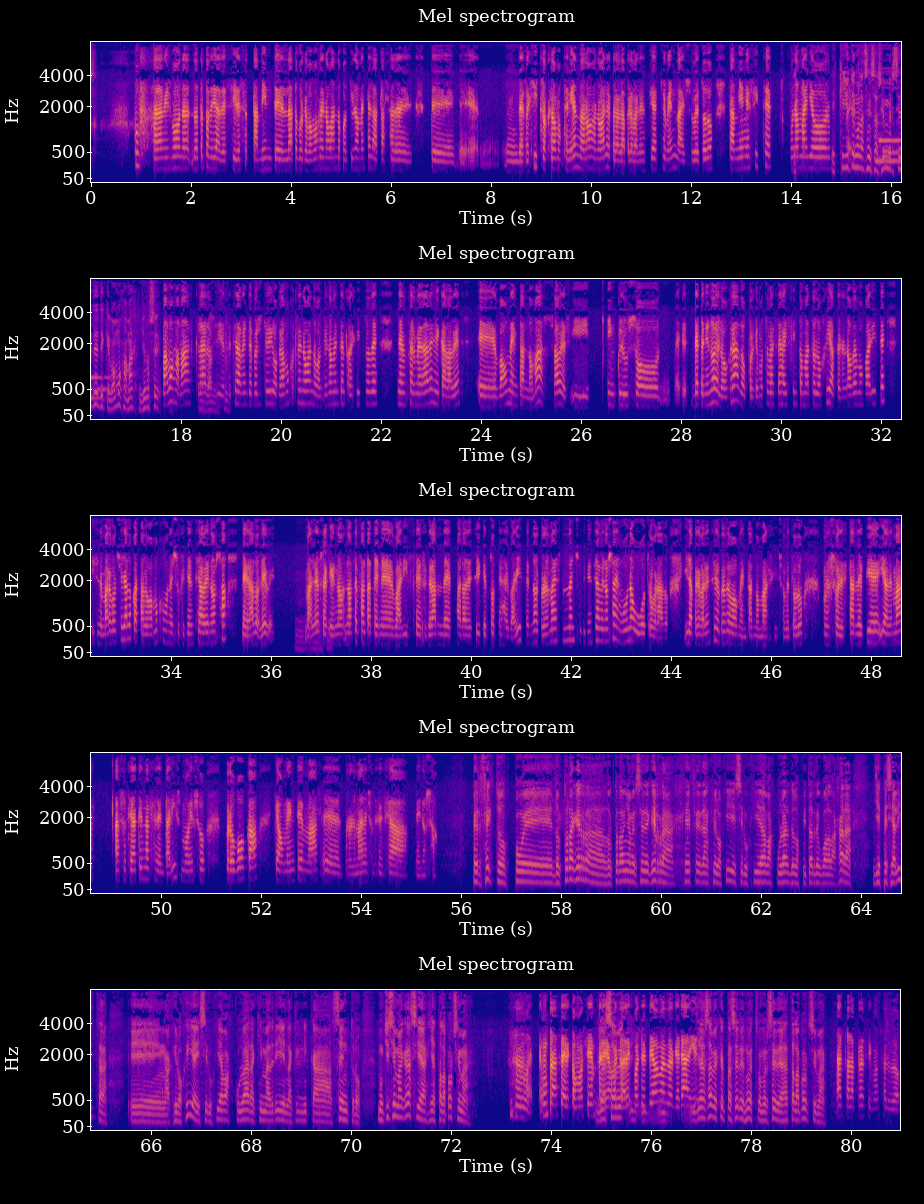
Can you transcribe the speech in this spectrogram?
Uf, ahora mismo no, te podría decir exactamente el dato porque vamos renovando continuamente la tasa de, de, registros que vamos teniendo, ¿no? Anuales, pero la prevalencia es tremenda y sobre todo también existe una mayor... Es que yo tengo la sensación, Mercedes, de que vamos a más, yo no sé. Vamos a más, claro, ah, sí, efectivamente. Por eso te digo que vamos renovando continuamente el registro de, enfermedades y cada vez eh, va aumentando más, ¿sabes? Y incluso eh, dependiendo de los grados, porque muchas veces hay sintomatología pero no vemos varices y sin embargo eso ya lo catalogamos como una insuficiencia venosa de grado leve. Mm, ¿Vale? O sea que no, no hace falta tener varices grandes para decir que entonces hay varices, ¿no? El problema es una insuficiencia venosa en uno u otro grado. Y la prevalencia yo creo que va aumentando más y sobre todo pues suele estar de pie y además la sociedad tiende al sedentarismo. Eso provoca que aumente más el problema de la insuficiencia venosa. Perfecto. Pues doctora Guerra, doctora doña Mercedes Guerra, jefe de Angiología y Cirugía Vascular del Hospital de Guadalajara y especialista en angiología y cirugía vascular aquí en Madrid en la Clínica Centro. Muchísimas gracias y hasta la próxima. Un placer, como siempre, a vuestra disposición cuando queráis. Ya sabes que el placer es nuestro, Mercedes. Hasta la próxima. Hasta la próxima, un saludo.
